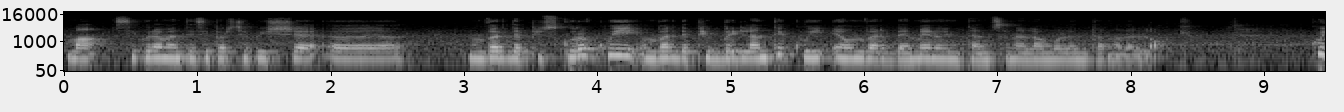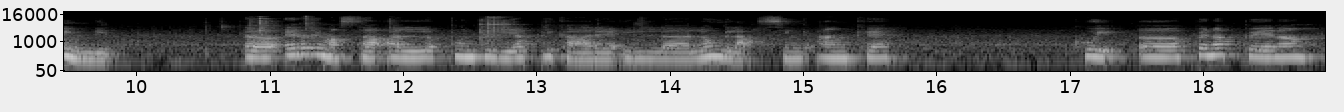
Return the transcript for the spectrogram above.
Ma sicuramente si percepisce eh, un verde più scuro qui, un verde più brillante qui e un verde meno intenso nell'angolo interno dell'occhio. Quindi eh, ero rimasta al punto di applicare il long lasting anche qui eh, appena appena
